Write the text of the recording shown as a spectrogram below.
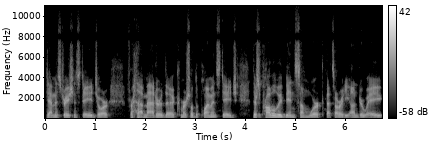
demonstration stage or for that matter the commercial deployment stage there's probably been some work that's already underway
